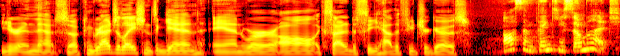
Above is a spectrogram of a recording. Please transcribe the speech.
you're in that. So congratulations again, and we're all excited to see how the future goes. Awesome. Thank you so much.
